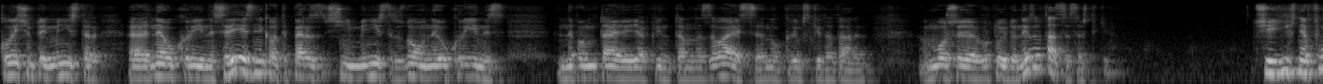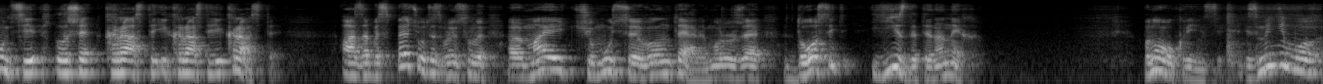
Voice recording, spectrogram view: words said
Колишній той міністр е, не українець Резніков, теперішній міністр знову не українець, не пам'ятаю, як він там називається, ну, кримський татарин. Може, вартує до них звертатися все ж таки? Чи їхня функція лише красти і красти і красти? А забезпечувати Збройні сили е, мають чомусь волонтери. Може, вже досить їздити на них. Панове українці, змінімо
